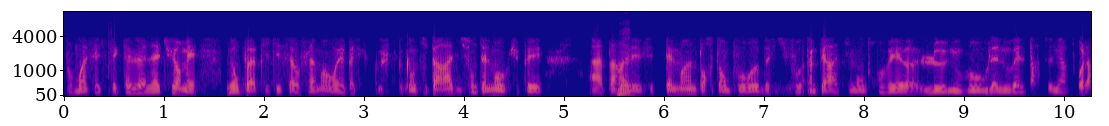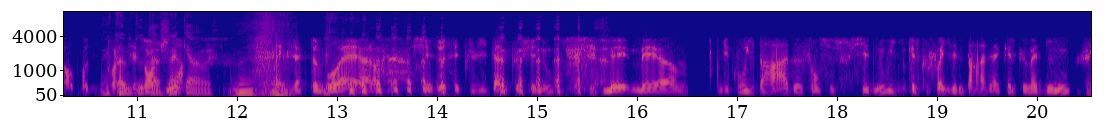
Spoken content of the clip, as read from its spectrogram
pour moi c'est le spectacle de la nature, mais mais on peut appliquer ça aux Flamands, ouais, parce que quand ils paradent, ils sont tellement occupés à parader, c'est tellement important pour eux parce qu'il faut impérativement trouver euh, le nouveau ou la nouvelle partenaire pour la reproduction, pour la saison à venir. Chacun. Exactement. Ouais. Alors chez eux c'est plus vital que chez nous, mais mais du coup, ils paradent sans se soucier de nous. quelquefois, ils viennent parader à quelques mètres de nous. Ah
